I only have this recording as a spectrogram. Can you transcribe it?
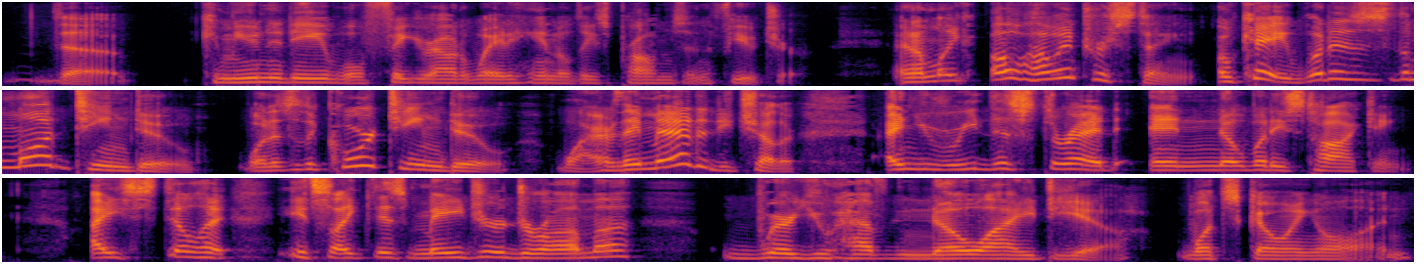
the community will figure out a way to handle these problems in the future. And I'm like, oh, how interesting. Okay, what does the mod team do? What does the core team do? Why are they mad at each other? And you read this thread and nobody's talking. I still have, it's like this major drama where you have no idea what's going on.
